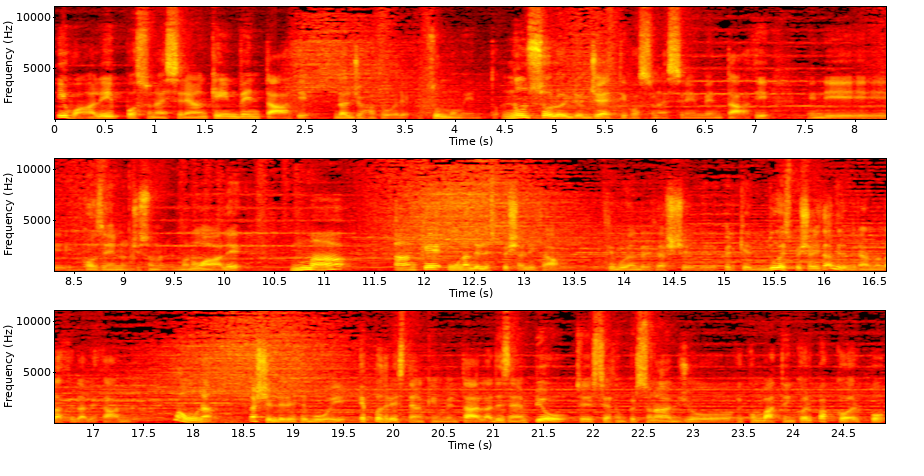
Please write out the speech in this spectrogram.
i quali possono essere anche inventati dal giocatore sul momento. Non solo gli oggetti possono essere inventati, quindi cose che non ci sono nel manuale, ma anche una delle specialità che voi andrete a scegliere, perché due specialità vi verranno date dalle tag, ma una la sceglierete voi e potreste anche inventarla. Ad esempio, se siete un personaggio che combatte in corpo a corpo,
